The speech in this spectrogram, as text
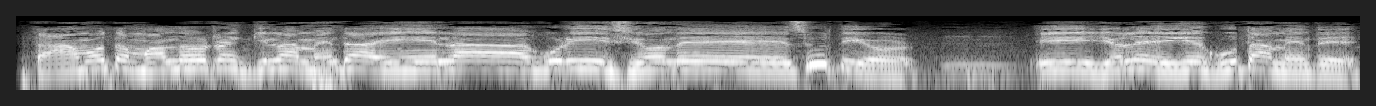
Estábamos tomando tranquilamente ahí en la jurisdicción de su tío. Y yo le dije justamente,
